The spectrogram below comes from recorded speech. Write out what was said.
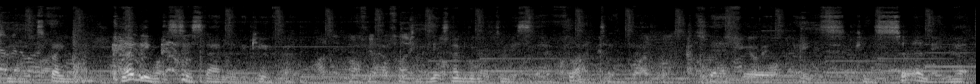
And I'll explain why. Nobody wants to stand in the queue for half an hour, 40 minutes. Nobody wants to miss their flight. And therefore, it's concerning that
